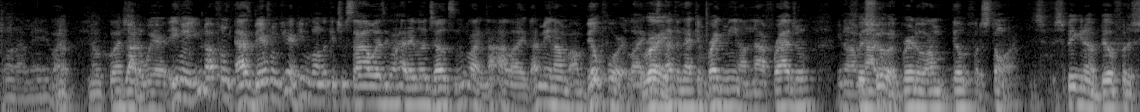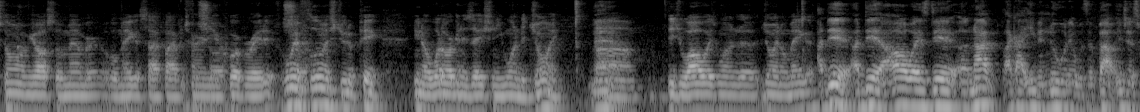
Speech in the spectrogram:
You know what I mean? Like No, no you question. gotta wear even you know from as being from here, people gonna look at you sideways. They're gonna have their little jokes, and you're like, nah, like I mean, I'm I'm built for it. Like Right. there's nothing that can break me. I'm not fragile. You know, I'm For not sure. gonna be brittle. I'm built for the storm. Speaking of Built for the Storm, you're also a member of Omega Psi Phi Fraternity sure. Incorporated. For Who sure. influenced you to pick, you know, what organization you wanted to join? Man. Um, did you always wanted to join Omega? I did, I did, I always did. Uh, not like I even knew what it was about. It just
